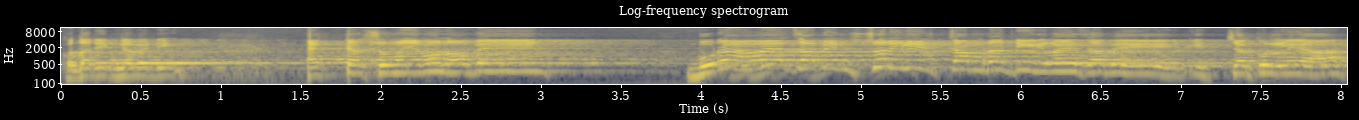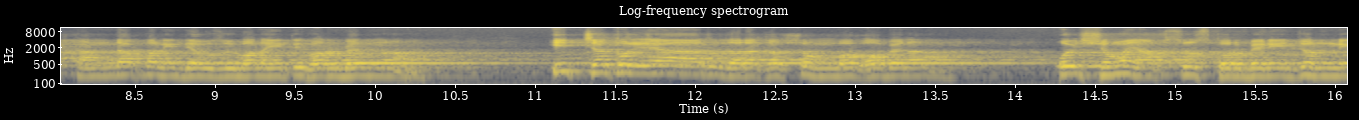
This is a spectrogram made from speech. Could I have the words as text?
কথা ঠিক না একটা সময় এমন হবে, বুড়া হয়ে যাবেন, শরীরের চামড়া ডিল হয়ে যাবে। ইচ্ছা করলে আর ঠান্ডা পানি দিয়ে উজু বানাইতে পারবেন না। ইচ্ছা করলে আর রোজা রাখা সম্ভব হবে না। ওই সময় আফসোস করবেন এই জন্যে।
